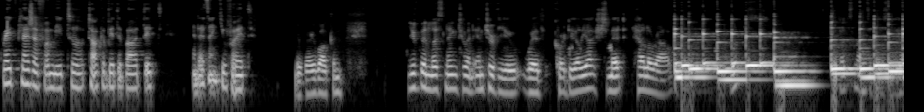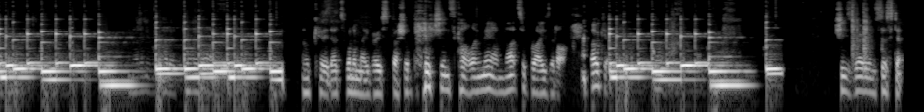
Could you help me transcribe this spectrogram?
great pleasure for me to talk a bit about it, and I thank you for it. You're very welcome. You've been listening to an interview with Cordelia Schmidt Hellerau. Okay, that's one of my very special patients calling me. I'm not surprised at all. Okay. She's very insistent.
